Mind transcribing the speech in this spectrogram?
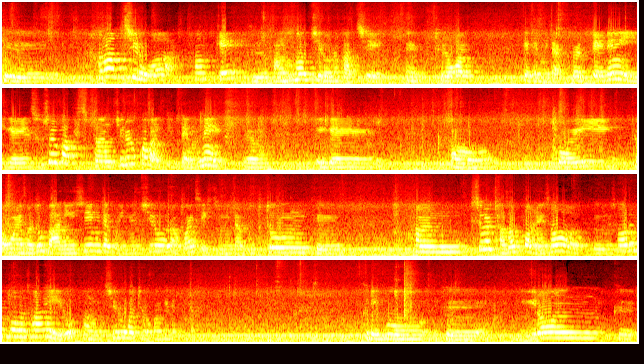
그 항암 치료와 함께 그 방사선 치료를 같이 네, 들어가게 됩니다. 그럴 때는 이게 수술과 비슷한 치료 효과가 있기 때문에 그 이게 어 저희 병원에서도 많이 시행되고 있는 치료라고 할 수 있습니다. 보통 그 한 25번에서 그 30번 사이로 어, 치료가 들어가게 됩니다. 그리고 그 이런 그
